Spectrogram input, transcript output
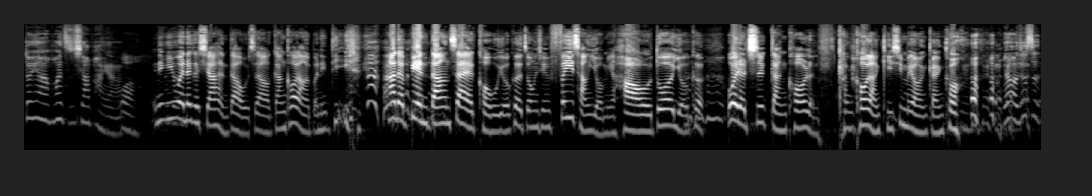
对呀，花枝虾排啊！哇，你因为那个虾很大，我知道。港口人本地第他的便当在口湖游客中心非常有名，好多游客 为了吃港口人，港口人其实没有很港口，没有，就是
